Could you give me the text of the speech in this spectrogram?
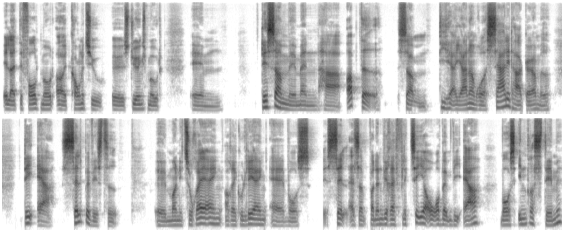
eller et default mode og et kognitiv øh, styringsmode. Øhm, det som øh, man har opdaget, som de her hjerneområder særligt har at gøre med, det er selvbevidsthed øh, monitorering og regulering af vores øh, selv, altså hvordan vi reflekterer over, hvem vi er, vores indre stemme,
